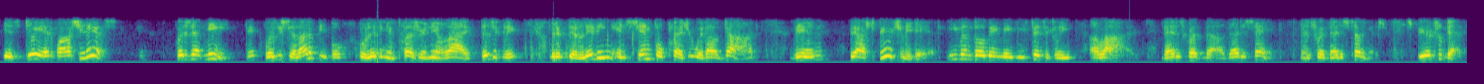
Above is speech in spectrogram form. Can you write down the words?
is dead while she lives. Okay? What does that mean? Okay? Well, you see a lot of people who are living in pleasure and they're alive physically, but if they're living in sinful pleasure without God, then they are spiritually dead, even though they may be physically alive. That is what uh, that is saying. That's what that is telling us spiritual death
